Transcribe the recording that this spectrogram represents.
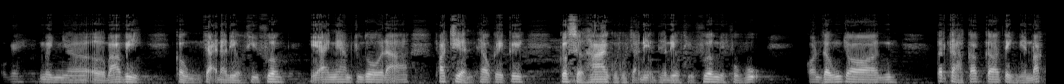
Ok, mình ở Ba Vì, cổng trại đà điểu Thị Phương. Thì anh em chúng tôi đã phát triển theo cái, cái cơ sở 2 của cổng trại điện đà điểu Thị Phương để phục vụ con giống cho tất cả các tỉnh miền Bắc.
